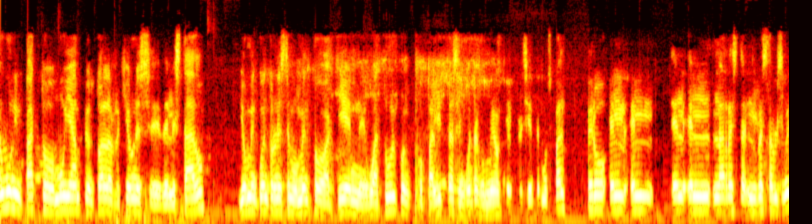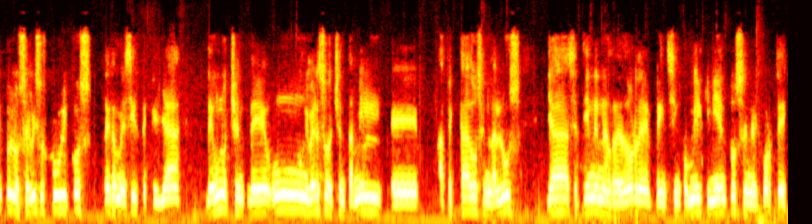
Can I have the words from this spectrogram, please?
Hubo un impacto muy amplio en todas las regiones eh, del estado. Yo me encuentro en este momento aquí en eh, Huatul con Copalita, se encuentra conmigo aquí el presidente municipal, pero el, el, el, la el restablecimiento de los servicios públicos, déjame decirte que ya de un, de un universo de 80 mil eh, afectados en la luz, ya se tienen alrededor de 25 mil 500 en el corte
